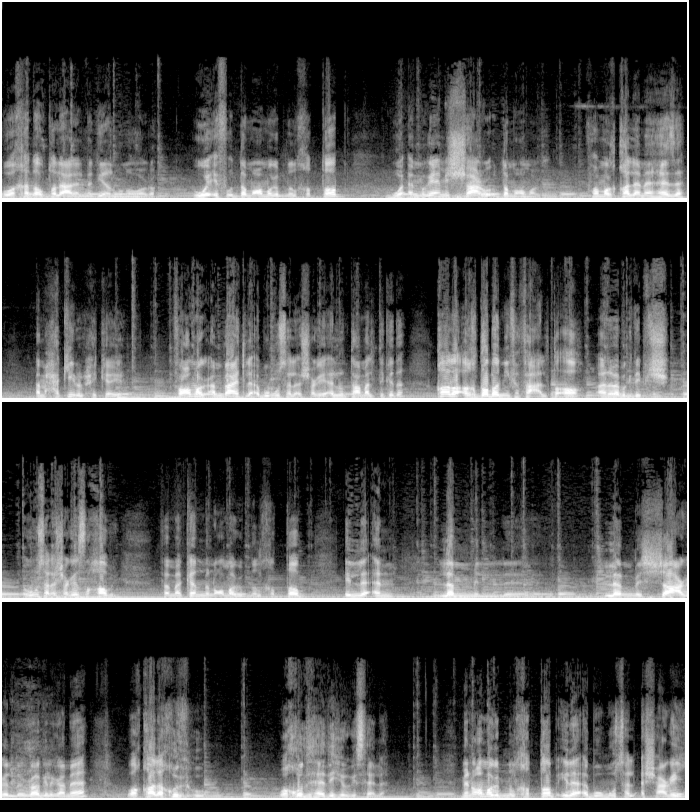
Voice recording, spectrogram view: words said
وأخدها وطلع على المدينة المنورة. وقف قدام عمر بن الخطاب وقام رامي الشعر قدام عمر. فعمر قال ما هذا؟ قام حكي له الحكاية. فعمر قام باعت لأبو موسى الأشعري قال له أنت عملت كده؟ قال أغضبني ففعلت. آه أنا ما بكذبش. أبو موسى الأشعري صحابي. فما كان من عمر بن الخطاب إلا أن لم لم الشعر اللي الراجل رماه وقال خذه وخذ هذه الرسالة. من عمر بن الخطاب إلى أبو موسى الأشعري.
